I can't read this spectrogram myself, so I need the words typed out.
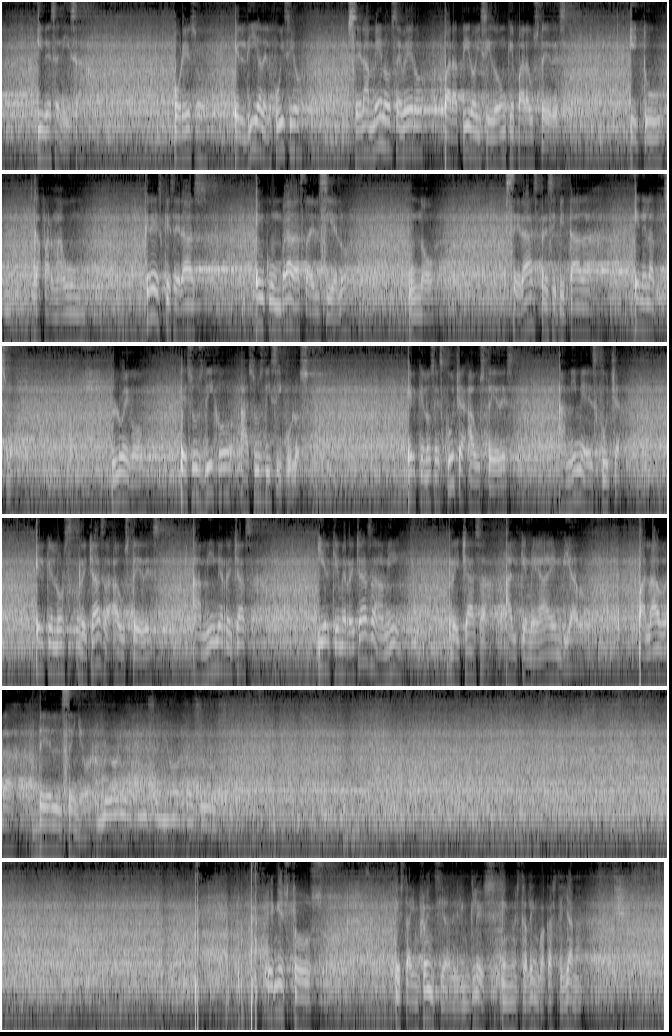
y de ceniza. Por eso, el día del juicio será menos severo para Tiro y Sidón que para ustedes. Y tú, Cafarnaún, ¿crees que serás encumbrada hasta el cielo? No, serás precipitada en el abismo. Luego Jesús dijo a sus discípulos, el que los escucha a ustedes, a mí me escucha. El que los rechaza a ustedes, a mí me rechaza. Y el que me rechaza a mí, rechaza al que me ha enviado. Palabra del Señor. Gloria a ti, Señor Jesús. En estos, esta influencia del inglés en nuestra lengua castellana,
